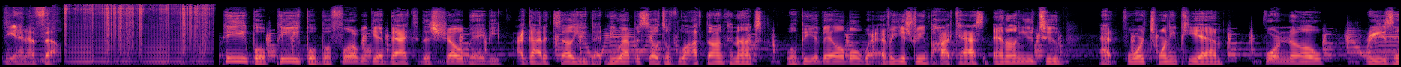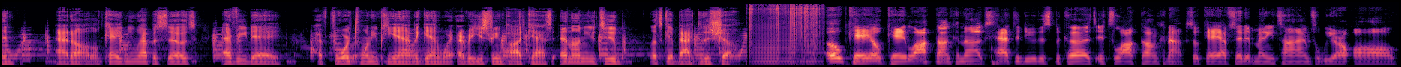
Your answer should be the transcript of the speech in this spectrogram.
the NFL. People, people, before we get back to the show, baby, I gotta tell you that new episodes of Locked On Canucks will be available wherever you stream podcasts and on YouTube at 4:20 p.m. for no reason at all. Okay, new episodes every day at 4:20 p.m. Again, wherever you stream podcasts and on YouTube. Let's get back to the show. Okay, okay, Locked On Canucks had to do this because it's Locked On Canucks. Okay, I've said it many times. We are all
